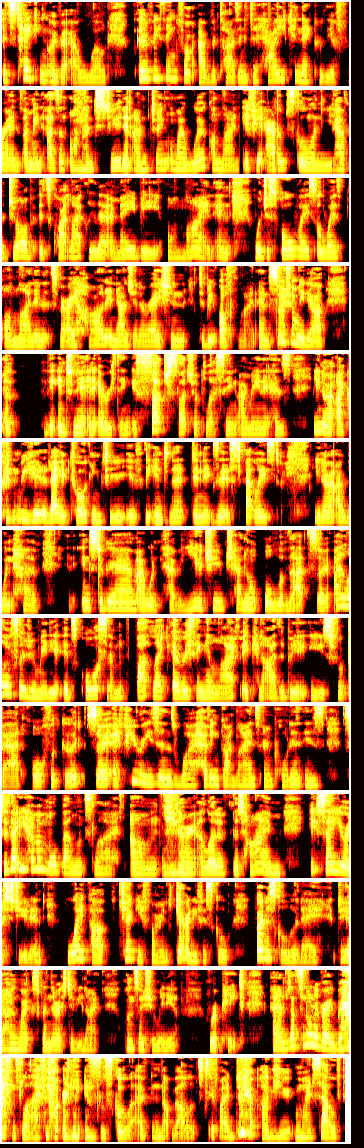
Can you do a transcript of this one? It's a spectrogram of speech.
it's taking over our world. Everything from advertising to how you connect with your friends. I mean, as an online student, I'm doing all my work online. If you're out of school and you have a job, it's quite likely that it may be online. And we're just always, always online. And it's very hard in our generation to be offline. And social media and the internet and everything is such such a blessing. I mean it has you know i couldn't be here today talking to you if the internet didn't exist. At least you know i wouldn't have an instagram i wouldn't have a youtube channel all of that. So i love social media. It's awesome. But like everything in life it can either be used for bad or for good. So a few reasons why having guidelines are important is so that you have a more balanced life. Um you know a lot of the time if say you're a student wake up, check your phone, get ready for school, go to school all day, do your homework, spend the rest of your night on social media, repeat. And that's not a very balanced life. Not only is the school life not balanced, if I do argue myself,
